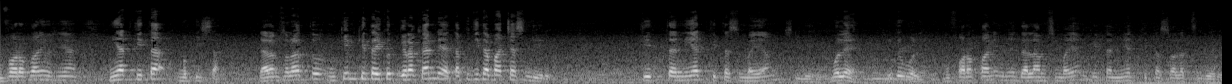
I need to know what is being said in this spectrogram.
Mufaraqah ini maksudnya niat kita berpisah. Dalam salat tu mungkin kita ikut gerakan dia tapi kita baca sendiri. Kita niat kita sembahyang sendiri. Boleh? Itu boleh. Mufaraqah ini dalam sembahyang kita niat kita salat sendiri.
